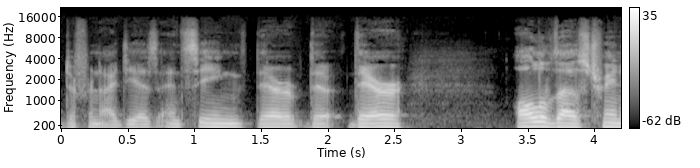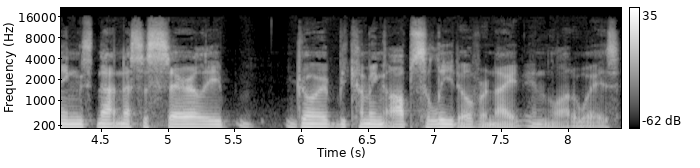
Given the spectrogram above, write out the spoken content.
different ideas and seeing their their their all of those trainings not necessarily going becoming obsolete overnight in a lot of ways.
